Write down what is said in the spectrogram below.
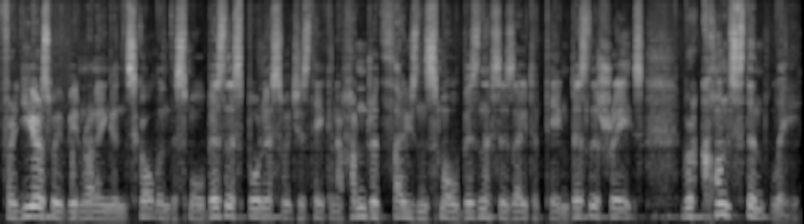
for years we've been running in Scotland the small business bonus, which has taken hundred thousand small businesses out of paying business rates. We're constantly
